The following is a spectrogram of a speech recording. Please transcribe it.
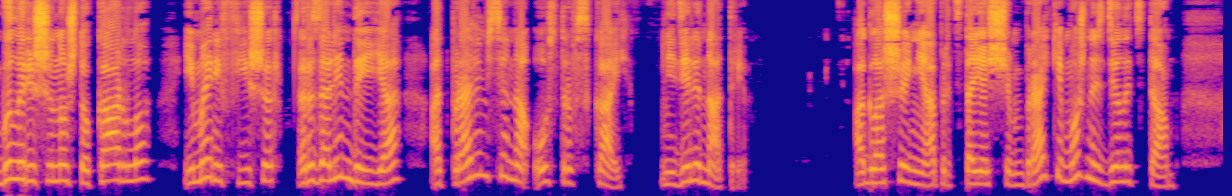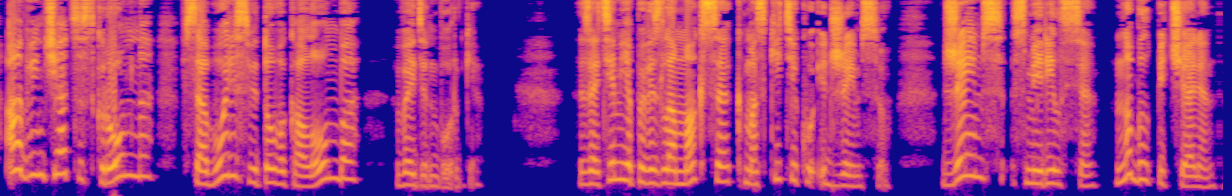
Было решено, что Карло и Мэри Фишер, Розалинда и я отправимся на остров Скай недели на три. Оглашение о предстоящем браке можно сделать там, а обвенчаться скромно в соборе святого Коломба в Эдинбурге. Затем я повезла Макса к Москитику и Джеймсу. Джеймс смирился, но был печален.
